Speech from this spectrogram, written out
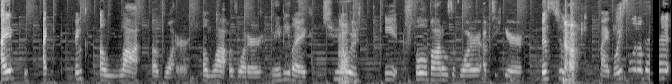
I I drink a lot of water, a lot of water, maybe like two Oh, or three full bottles of water up to here, just to uh-huh. my voice a little bit.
